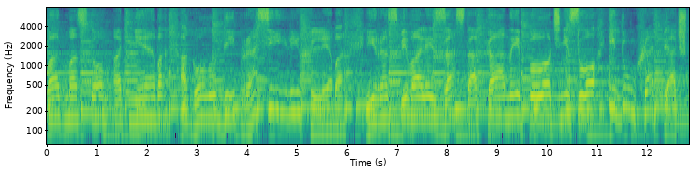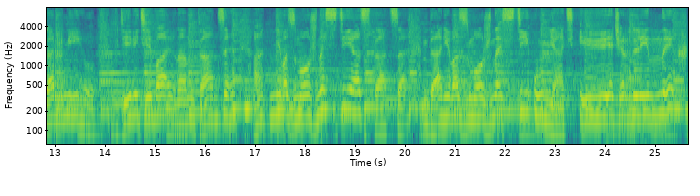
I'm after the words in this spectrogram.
под мостом от неба А голуби просили хлеба И разбивались за стаканы. Плоть несло и дух опять штормил девятибальном танце. От невозможности остаться До невозможности унять И вечер длинных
